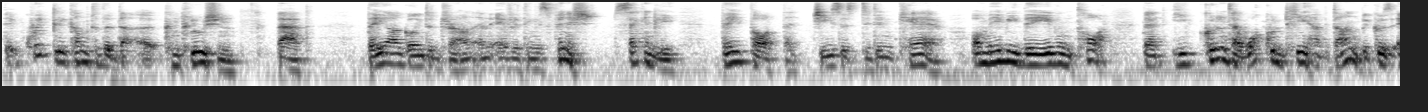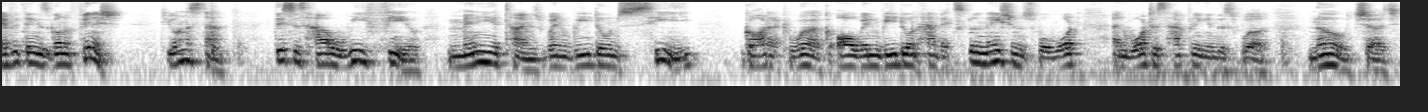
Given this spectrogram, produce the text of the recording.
They quickly come to the uh, conclusion that they are going to drown and everything is finished. Secondly, they thought that Jesus didn't care, or maybe they even thought that he couldn't have. What could he have done? Because everything is going to finish. Do you understand? This is how we feel many times when we don't see God at work or when we don't have explanations for what and what is happening in this world. No, church,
